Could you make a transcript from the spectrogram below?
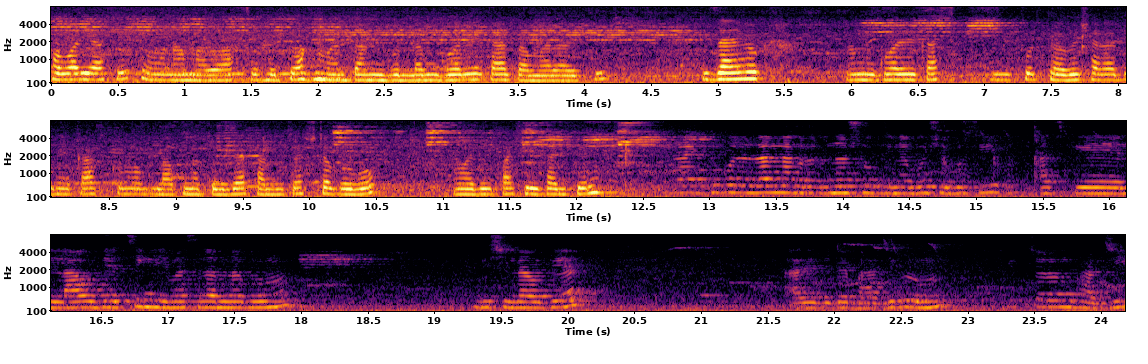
সবারই আছে, যেমন আমারও আছে, হয়তো আমার আমি বললাম ঘরের কাজ আমার আর কি। যাই হোক, আমি ঘরের কাজ কি করতে হবে। সারাদিনের কাজকর্মগুলো আপনাদের দেখানোর চেষ্টা করব। আমাদের পাশেই থাকবেন। দুপুরে রান্না করার জন্য সবজি নিয়ে বসে বসি আজকে লাউ দিয়ে চিংড়ি মাছ রান্না করব। দেশি লাউ দিয়ে। আর যেটা ভাজি করব। চরণ ভাজি।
